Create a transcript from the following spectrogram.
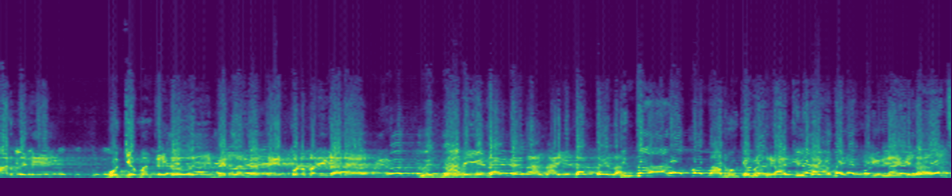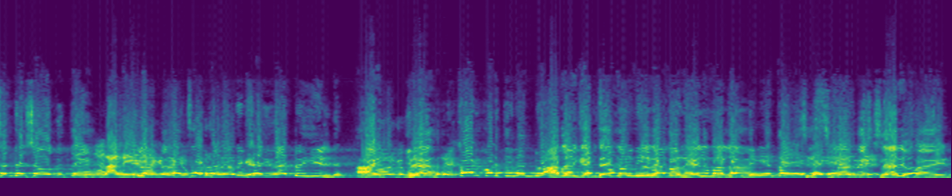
ಮಾಡ್ತೇನೆ ಮುಖ್ಯಮಂತ್ರಿಗಳು ಈ ಬಿಲ್ ಅನ್ನ ತೆಗೆದುಕೊಂಡು ಬಂದಿದ್ದಾರೆ. ನಾನು ಈಲ್ಡ್ ಆಗ್ತಾ ಇಲ್ಲ ನಾ ಈಲ್ಡ್ ಆಗ್ತಾ ಇಲ್ಲ ಇಂತ ಆರೋಪ ಮುಖ್ಯಮಂತ್ರಿ ಸಂದೇಶ ಹೋಗುತ್ತೆ ನಾನು ಈಲ್ಡ್ ಆಗಿಲ್ಲ, ನೀವು ಕೊಡ್ತೀರಿ ಅವ್ರಿಗೆ. You have to yield record ಕೊಡ್ತೀನಿ ಅಂದ್ರೆ. ಅದಕ್ಕೆ ಟೇಕ್ ಔಟ್ ರೆಕಾರ್ಡ್ ಹೇಳಿದ್ರಲ್ಲ ಸಿಎಂ ಕ್ಲಾರಿಫೈಡ್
